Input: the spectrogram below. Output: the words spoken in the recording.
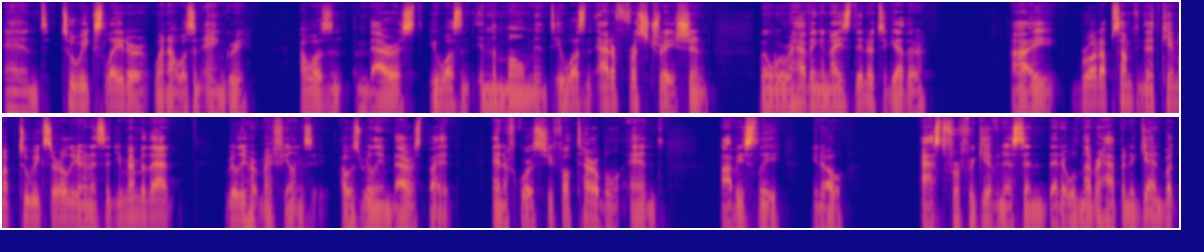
And two weeks later, when I wasn't angry, I wasn't embarrassed, it wasn't in the moment, it wasn't out of frustration, when we were having a nice dinner together, I brought up something that came up two weeks earlier and I said, You remember that? Really hurt my feelings. I was really embarrassed by it. And of course, she felt terrible and obviously, you know, asked for forgiveness and that it will never happen again. But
